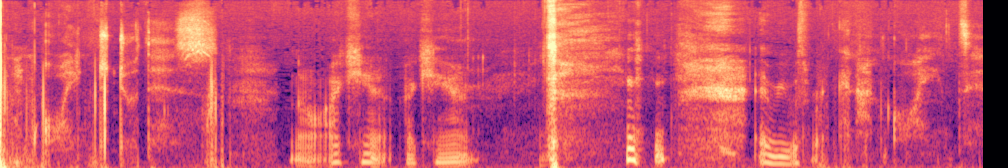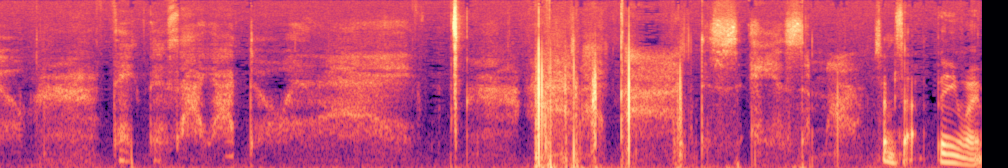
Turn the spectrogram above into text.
I'm going to do this. No, I can't I can't. and be whispering and I'm going to take this. How y'all doing? Oh my god, this is ASMR. Thumbs stop. But anyway,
